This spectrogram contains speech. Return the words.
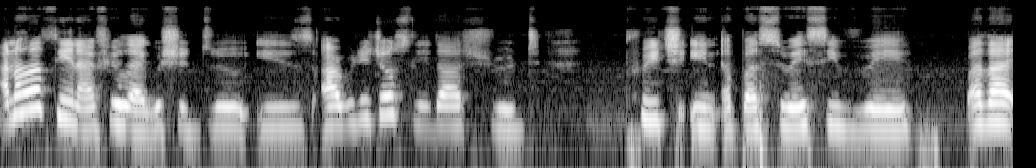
Another thing I feel like we should do is our religious leaders should preach in a persuasive way rather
